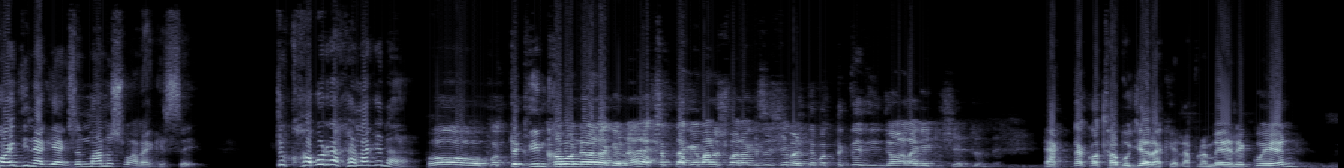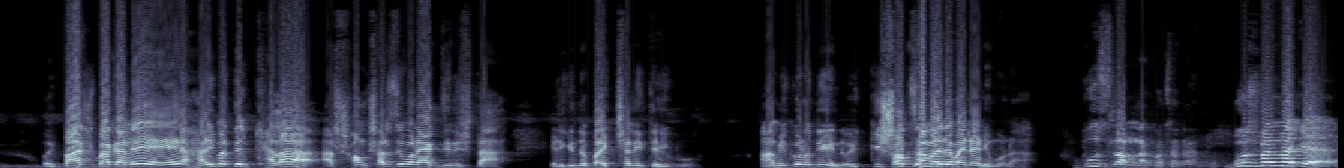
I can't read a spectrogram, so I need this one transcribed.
কয়দিন আগে একজন মানুষ মারা গেছে। একটু খবর রাখা লাগে না? ও প্রত্যেক দিন খবর নেওয়া লাগে না? এক সপ্তাহ আগে মানুষ মারা গেছে সে বাড়িতে প্রত্যেক দিন যাওয়া লাগে কিসের জন্য? একটা কথা বুঝে রাখেন আপনার মেয়েরে কোয়েন ওই বাগানে হাড়ি পাতিল খেলা আর সংসার জীবন এক জিনিস না এটা কিন্তু বাচ্চা নিতে হইব। আমি কোনোদিন ওই কৃষক জামাইরে মাইনা নিব না। বুঝলাম না কথাটা আমি। বুঝবেন না কেন?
